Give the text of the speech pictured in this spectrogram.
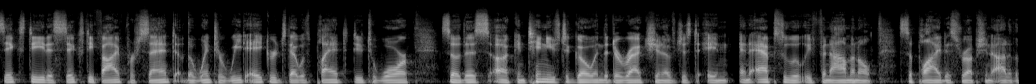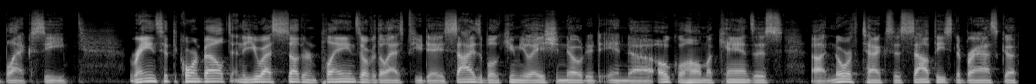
60 to 65% of the winter wheat acreage that was planted due to war. So this uh, continues to go in the direction of just an, an absolutely phenomenal supply disruption out of the Black Sea. Rains hit the Corn Belt and the U.S. southern plains over the last few days. Sizable accumulation noted in uh, Oklahoma, Kansas, uh, North Texas, Southeast Nebraska.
